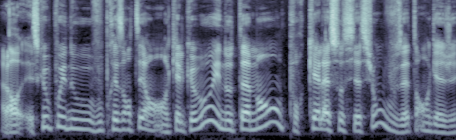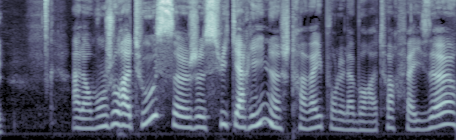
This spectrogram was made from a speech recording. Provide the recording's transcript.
Alors, est-ce que vous pouvez nous vous présenter en, quelques mots et notamment pour quelle association vous êtes engagé? Alors bonjour à tous, je suis Karine, je travaille pour le laboratoire Pfizer,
